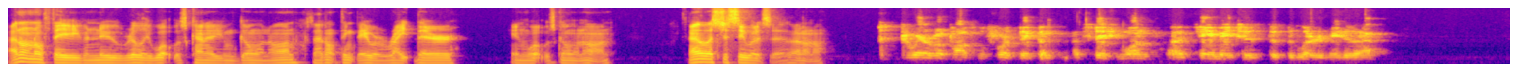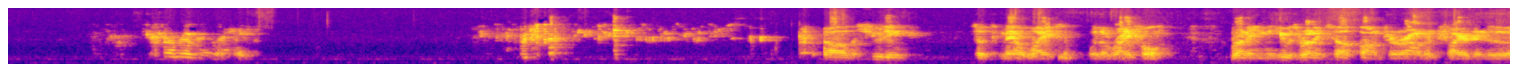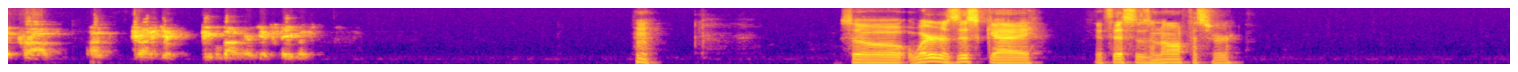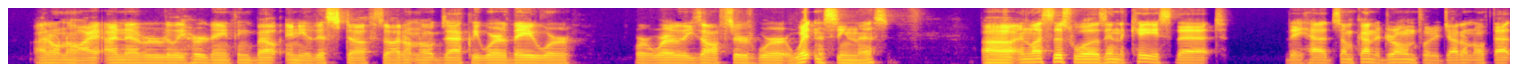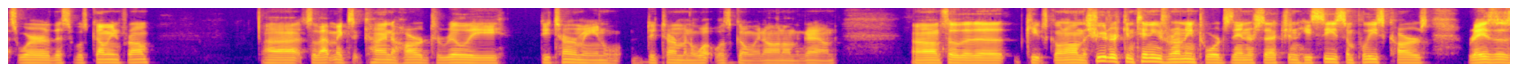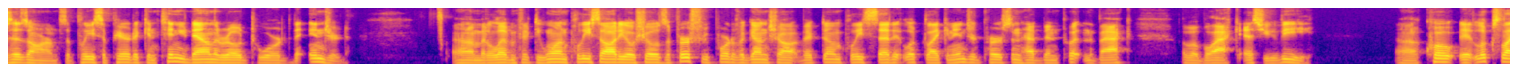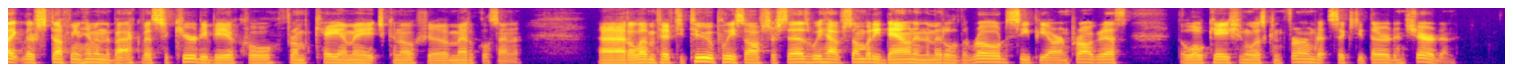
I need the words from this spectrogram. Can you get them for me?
I don't know if they even knew really what was kind of even going on because I don't think they were right there in what was going on. Uh, let's just see what it says. I don't know. Aware of a possible fourth victim at Station 1. Uh, KMH has just alerted me to that. Oh, the shooting. So it's male white with a rifle running. He was running southbound, turned around and fired into the crowd. I'm trying to get people down here to get statements. So where is this guy? If this is an officer, I don't know. I I never really heard anything about any of this stuff, so I don't know exactly where they were or where these officers were witnessing this. Uh, unless this was in the case that they had some kind of drone footage. I don't know if that's where this was coming from. Uh, so that makes it kind of hard to really determine determine what was going on on the ground. Um, so the keeps going on. The shooter continues running towards the intersection. He sees some police cars, raises his arms. The police appear to continue down the road toward the injured. Um, at 11:51, police audio shows the first report of a gunshot victim. Police said it looked like an injured person had been put in the back of a black SUV. Uh, quote, it looks like they're stuffing him in the back of a security vehicle from KMH Kenosha Medical Center. At 11:52, police officer says we have somebody down in the middle of the road, CPR in progress. The location was confirmed at 63rd and Sheridan.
